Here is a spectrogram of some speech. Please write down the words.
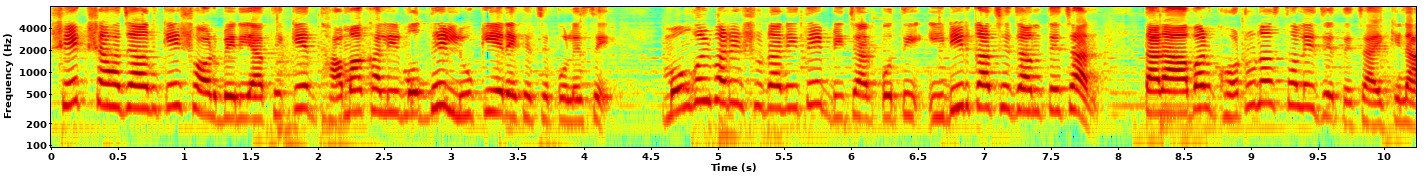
শেখ শাহজাহানকে সরবেরিয়া থেকে ধামাখালির মধ্যে লুকিয়ে রেখেছে পুলিশে। মঙ্গলবারের শুনানিতে বিচারপতি ইডির কাছে জানতে চান, তারা আবার ঘটনাস্থলে যেতে চায় কিনা।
